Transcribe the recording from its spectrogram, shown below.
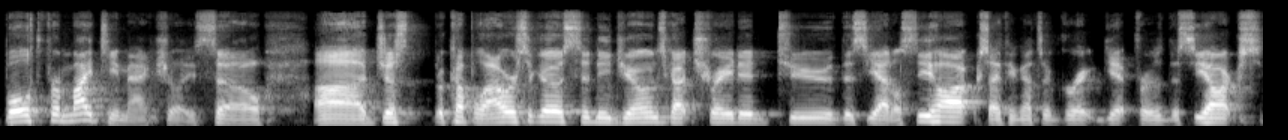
both from my team actually. So, uh, just a couple hours ago, Sidney Jones got traded to the Seattle Seahawks. I think that's a great get for the Seahawks.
